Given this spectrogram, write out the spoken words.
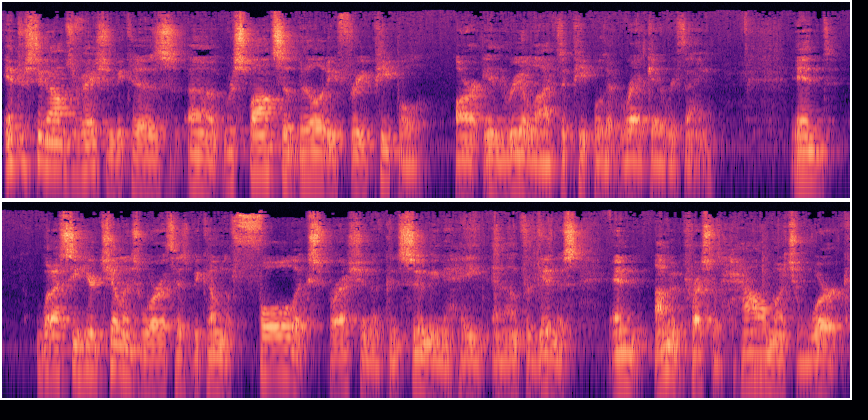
Interesting observation because uh, responsibility free people are in real life the people that wreck everything. And what I see here, Chillingsworth has become the full expression of consuming hate and unforgiveness. And I'm impressed with how much work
